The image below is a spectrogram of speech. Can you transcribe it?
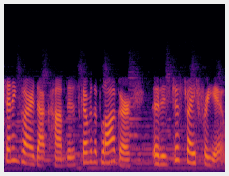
JenningsWire.com to discover the blogger that is just right for you.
